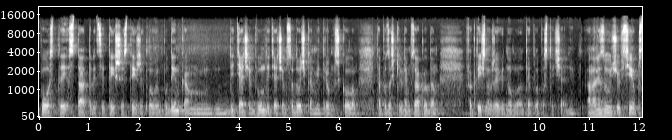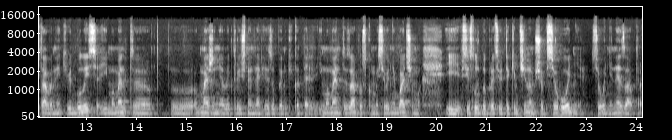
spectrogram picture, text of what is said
по 136 житловим будинкам, дитячим, двом дитячим садочкам і трьом школам та позашкільним закладам фактично вже відновлено теплопостачання. Аналізуючи всі обставини, які відбулися, і момент е, е, обмеження електричної енергії, зупинки котелень і моменти запуску ми сьогодні бачимо, і всі служби працюють таким чином, щоб сьогодні, сьогодні, не завтра,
